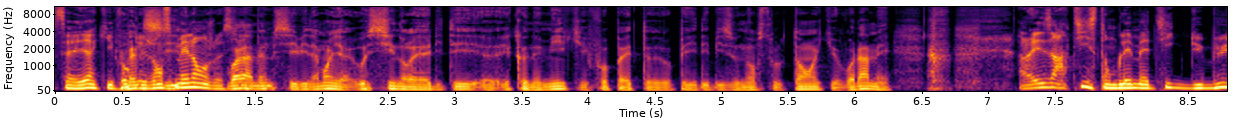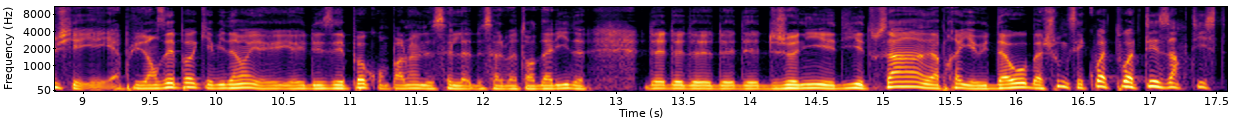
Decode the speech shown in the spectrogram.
Ça veut dire qu'il faut même que les gens si, se mélangent aussi. Voilà, même si évidemment il y a aussi une réalité euh, économique, il ne faut pas être au pays des bisounours tout le temps et que voilà, mais. Alors les artistes emblématiques du bus, il y, a, plusieurs époques évidemment. Il y, a, eu des époques, on parle même de celle de Salvatore Dali, de, de, de, de, Johnny, Eddie et tout ça. Après il y a eu Dao, Bachung. C'est quoi toi tes artistes?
